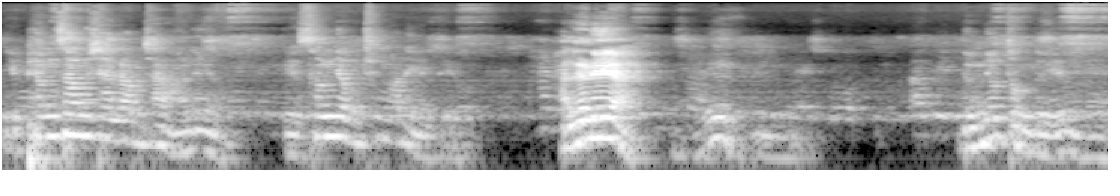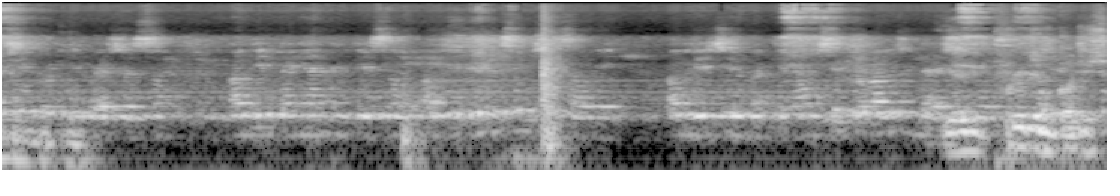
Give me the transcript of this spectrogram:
이게 평상시 하려면 잘 안 해요. 이게 성령 충만해야 돼요. 할렐루야. 음, 능력 정도예요. 능력 정도. 여기 불을 좀 꺼주시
